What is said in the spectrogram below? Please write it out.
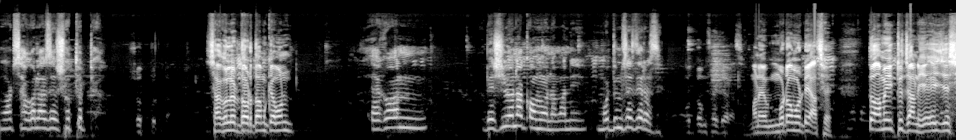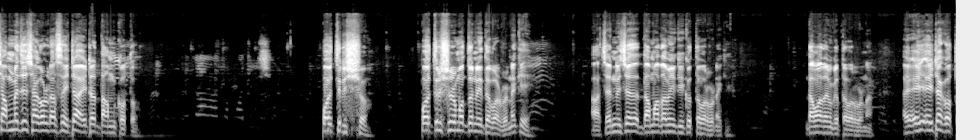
আমার ছাগল আছে সত্তরটা। সত্তরটা। ছাগলের দরদাম কেমন? এখন বেশিও না কমও না মানে মধ্যম সাইজের আছে। মধ্যম সাইজের আছে মানে মোটামুটি আছে। তো আমি একটু জানি এই যে সামনে যে ছাগলটা আছে এটা এটার দাম কত? পঁয়ত্রিশশো। পঁয়ত্রিশশোর মতো নিতে পারবে নাকি? আচ্ছা এর নিচে দামাদামি কি করতে পারবে নাকি? দামাদামি করতে পারব না। এই এইটা কত?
